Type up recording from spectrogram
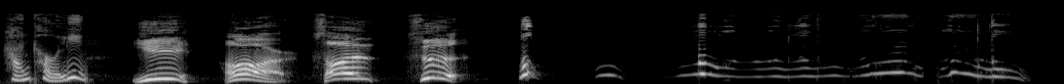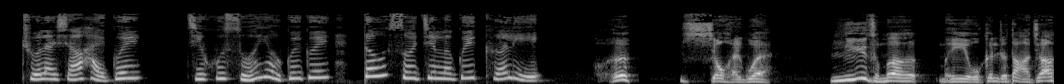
喊口令：一二三四。除了小海龟。几乎所有龟龟都缩进了龟壳里。呃，小海龟，你怎么没有跟着大家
